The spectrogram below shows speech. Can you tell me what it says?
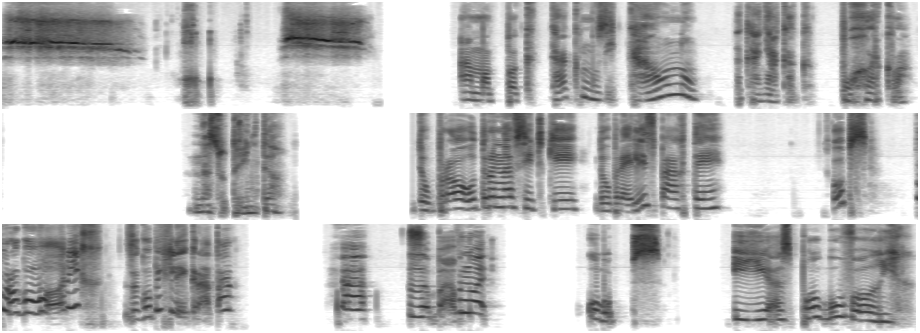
Шш. Шш. Ама пък как музикално, така някак похърква. На сутринта Добро утро на всички! Добре ли спахте? Упс! Проговорих! Загубих ли играта? Забавно е. Упс. И аз проговорих.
